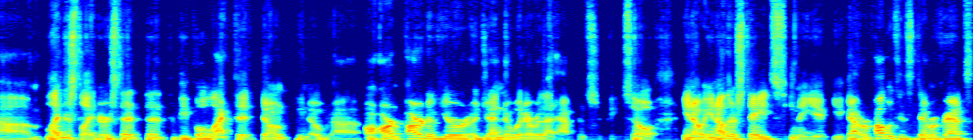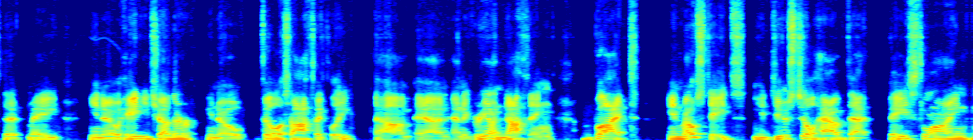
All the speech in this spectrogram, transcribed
um, legislators that, that the people elected don't, you know, uh, aren't part of your agenda, whatever that happens to be. So, you know, in other states, you know, you, you got Republicans, Democrats that may, you know, hate each other, you know, philosophically um, and, and agree on nothing. But in most states, you do still have that baseline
